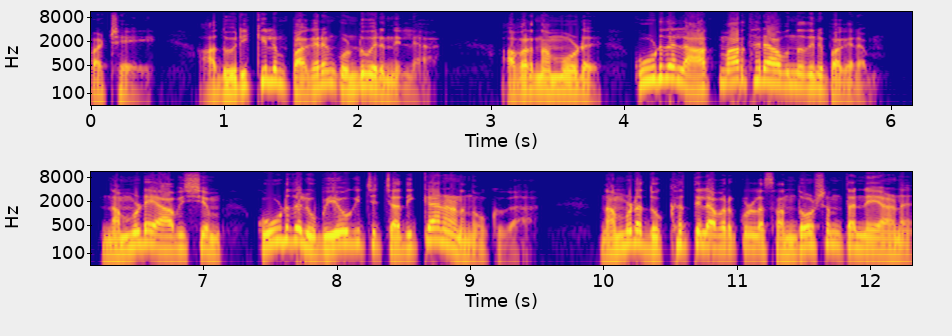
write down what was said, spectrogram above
പക്ഷേ അതൊരിക്കലും പകരം കൊണ്ടുവരുന്നില്ല. അവർ നമ്മോട് കൂടുതൽ ആത്മാർത്ഥരാവുന്നതിനു പകരം നമ്മുടെ ആവശ്യം കൂടുതൽ ഉപയോഗിച്ച് ചതിക്കാനാണ് നോക്കുക. നമ്മുടെ ദുഃഖത്തിൽ അവർക്കുള്ള സന്തോഷം തന്നെയാണ്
